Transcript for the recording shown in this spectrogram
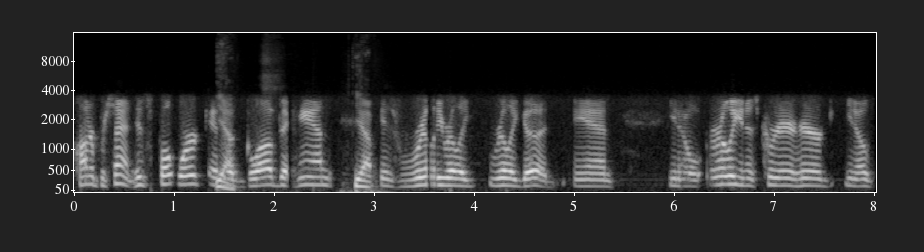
Hundred percent. His footwork and the glove to hand yep. is really, really, really good. And you know, early in his career here, you know,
